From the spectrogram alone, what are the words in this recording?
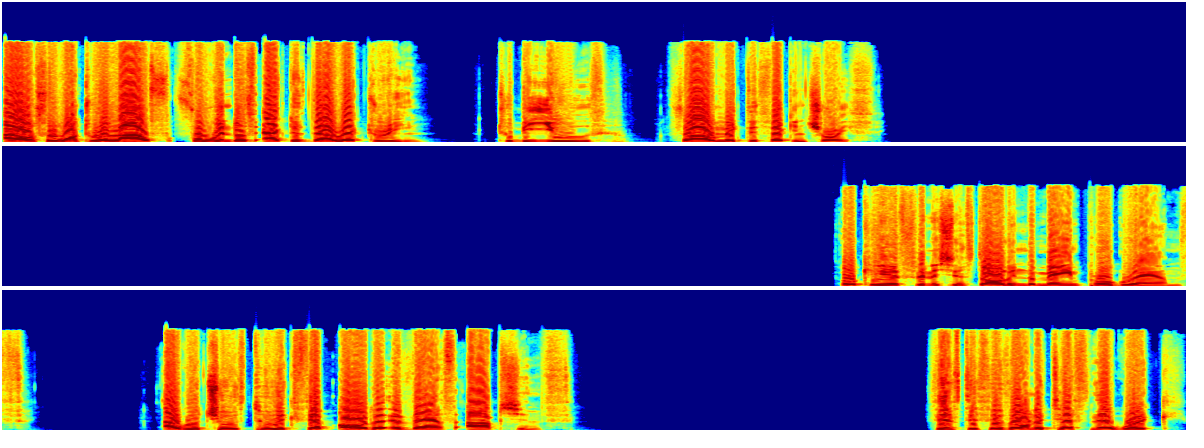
I also want to allow for Windows Active Directory to be used, so I'll make the second choice. Okay, it's finished installing the main programs. I will choose to accept all the advanced options. Since this is on the test network,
